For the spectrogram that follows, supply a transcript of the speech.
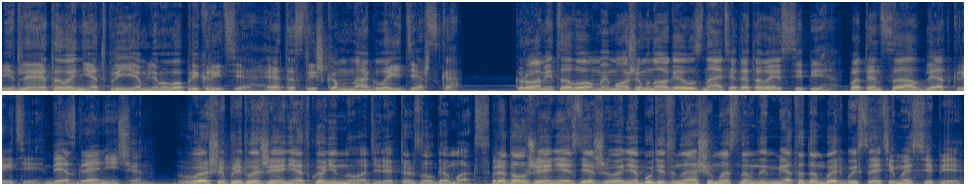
И для этого нет приемлемого прикрытия. Это слишком нагло и дерзко. Кроме того, мы можем многое узнать от этого SCP. Потенциал для открытий безграничен. Ваше предложение отклонено, директор Золгамакс. Продолжение сдерживания будет нашим основным методом борьбы с этим SCP.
